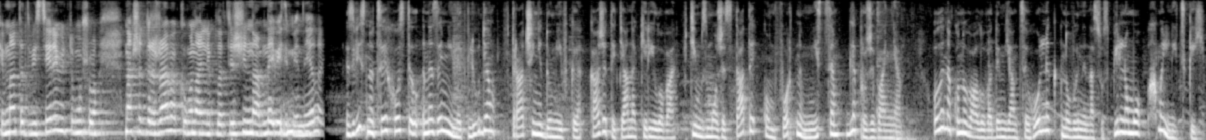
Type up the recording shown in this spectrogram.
кімната 200 гривень, тому що наша держава комунальні платежі нам не відмінила. Звісно, цей хостел не замінить людям втрачені домівки, каже Тетяна Кірілова. Втім, зможе стати комфортним місцем для проживання. Олена Коновалова, Дем'ян Цегольник. Новини на Суспільному. Хмельницький.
